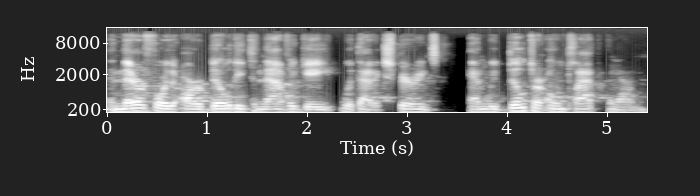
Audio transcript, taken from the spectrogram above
And therefore, our ability to navigate with that experience. And we built our own platform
